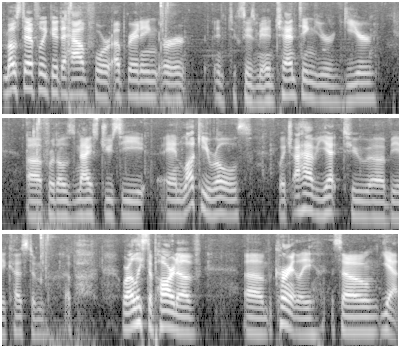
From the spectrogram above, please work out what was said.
most definitely good to have for upgrading or excuse me, enchanting your gear uh, for those nice, juicy, and lucky rolls, which I have yet to uh, be accustomed, or at least a part of um, currently. So yeah,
